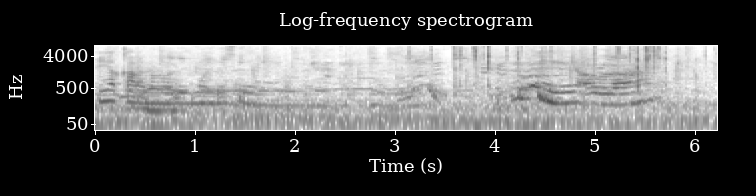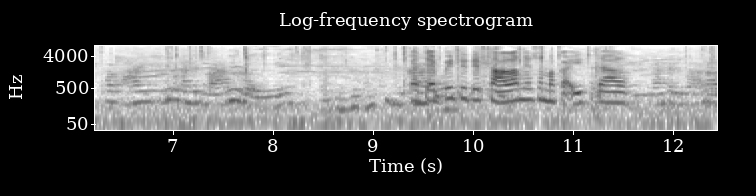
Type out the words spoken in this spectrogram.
Iya kak emang lebih bagus ya Hmm, ya Allah. Kak Cepi titip salam ya sama Kak Ical. Aku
